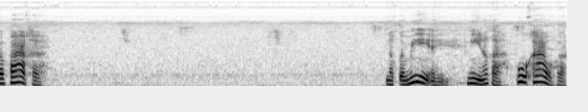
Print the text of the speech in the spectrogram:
ระพาค่ะ แล้วก็มีไอ้นี่เนาะค่ะ ผู้ข้าวค่ะ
